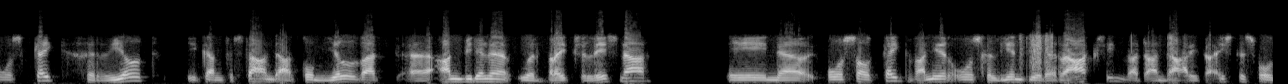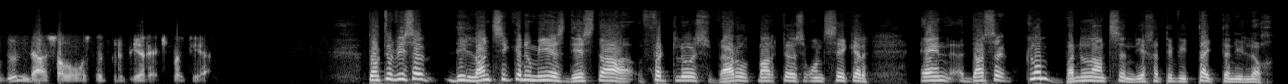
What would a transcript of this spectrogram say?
ons kyk gereeld jy kan verstaan daar kom heelwat uh, aanbiedinge oor breedse lesenaar en uh, ons sal kyk wanneer ons geleenthede raak sien wat aan daardie vereistes voldoen, dan sal ons dit probeer eksploiteer. Dokter Wisse, die landsekonomie is deesdae fitloos, wêreldmarkte is onseker en daar's 'n klomp binnelandse negativiteit in die lug.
